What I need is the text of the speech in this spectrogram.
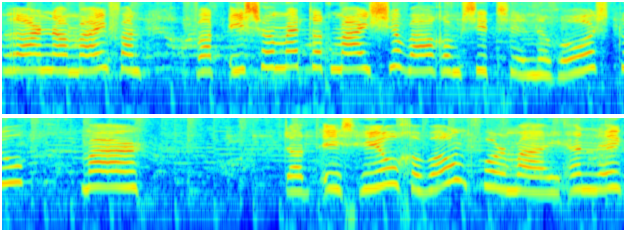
raar naar mij van... Wat is er met dat meisje? Waarom zit ze in een rolstoel? Maar dat is heel gewoon voor mij. En ik,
